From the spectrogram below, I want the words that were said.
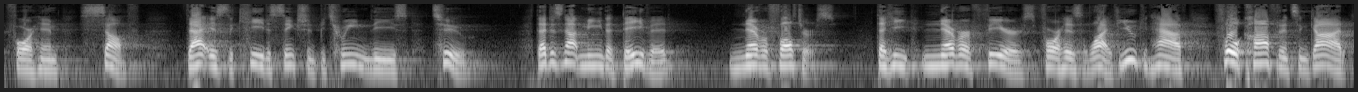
for himself. That is the key distinction between these two. That does not mean that David never falters, that he never fears for his life. You can have full confidence in God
